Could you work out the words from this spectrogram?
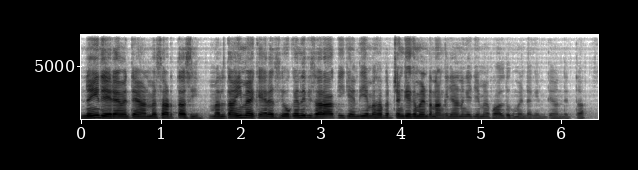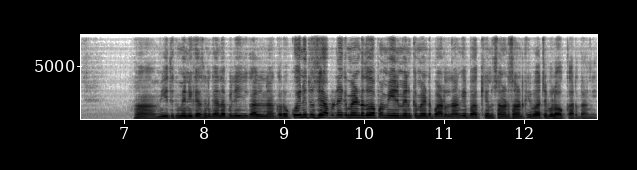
ਨਹੀਂ ਦੇ ਰਿਹਾ ਮੈਂ ਧਿਆਨ, ਮੈਂ ਸੜਤਾ ਸੀ। ਮਤਲਬ ਤਾਂ ਹੀ ਮੈਂ ਕਹਿ ਰਿਹਾ ਸੀ। ਉਹ ਕਹਿੰਦੇ ਵੀ ਸਾਰਾ ਕੀ ਕਹਿੰਦੀ ਹੈ ਮੈਂ ਕਿਹਾ ਫਿਰ ਚੰਗੇ ਕਮੈਂਟ ਲੰਘ ਜਾਣਗੇ ਜੇ ਮੈਂ ਫਾਲਤੂ ਕਮੈਂਟਾਂ ਕਿੰਨ ਧਿਆਨ ਦਿੱਤਾ। ਹਾਂ, ਮੀਤ ਕਮਿਊਨੀਕੇਸ਼ਨ ਕਹਿੰਦਾ ਪਲੀਜ਼ ਗੱਲ ਨਾ ਕਰੋ। ਕੋਈ ਨਹੀਂ ਤੁਸੀਂ ਆਪਣੇ ਕਮੈਂਟ ਦਿਓ, ਆਪਾਂ ਮੇਨ ਮੇਨ ਕਮੈਂਟ ਪੜ੍ਹ ਲਾਂਗੇ, ਬਾਕੀ ਨੂੰ ਸਾਂਟ ਸਾਂਟ ਕੇ ਬਾਅਦ ਚ ਬਲੌਕ ਕਰ ਦਾਂਗੇ।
